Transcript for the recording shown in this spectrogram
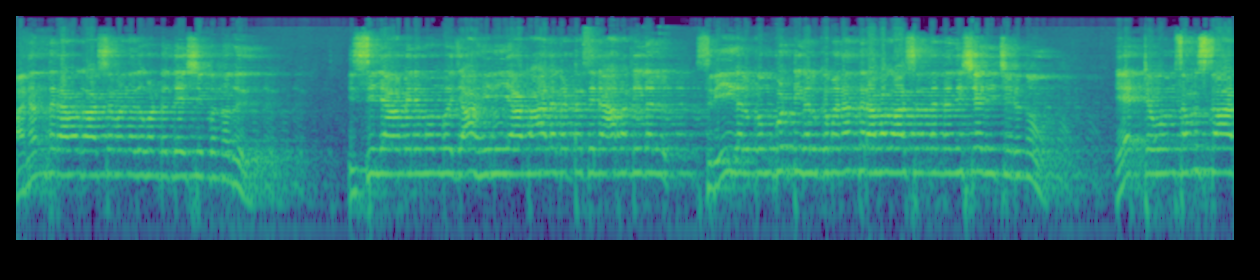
അനന്തരാവകാശം എന്നതുകൊണ്ട് ഉദ്ദേശിക്കുന്നത്. ഇസ്ലാമിന് മുമ്പ് ജാഹിലിയ കാലഘട്ടത്തിലെ അറബികൾ സ്ത്രീകൾക്കും കുട്ടികൾക്കും അനന്തരാവകാശം തന്നെ നിഷേധിച്ചിരുന്നു. ഏറ്റവും സംസ്കാര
